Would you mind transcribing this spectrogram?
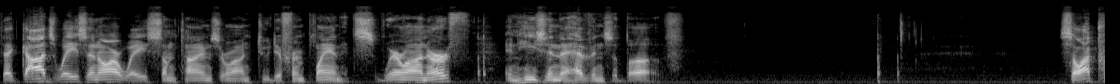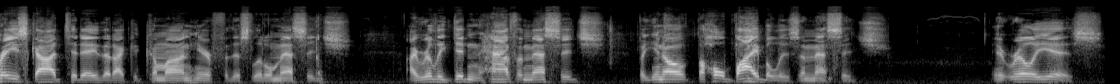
that God's ways and our ways sometimes are on two different planets. We're on earth, and He's in the heavens above. So I praise God today that I could come on here for this little message. I really didn't have a message, but you know, the whole Bible is a message. It really is.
